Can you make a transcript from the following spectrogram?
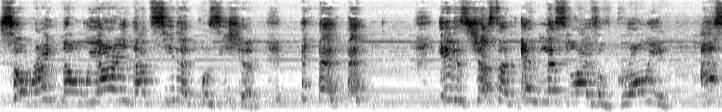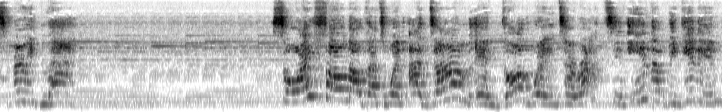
So right now we are in that seated position. it is just an endless life of growing our spirit man. So I found out that when Adam and God were interacting in the beginning,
